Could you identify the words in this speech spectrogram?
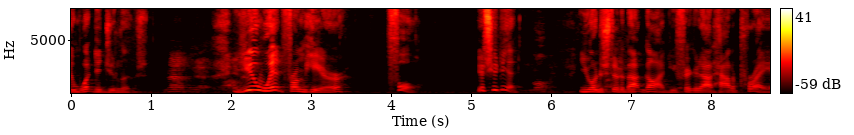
and what did you lose? You went from here full. Yes, you did. You understood about God. You figured out how to pray.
